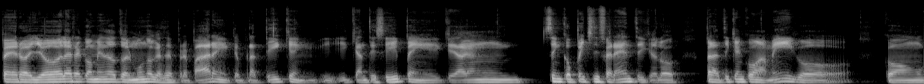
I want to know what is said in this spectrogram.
Pero yo les recomiendo a todo el mundo que se preparen y que practiquen y, que anticipen y que hagan cinco pitches diferentes y que lo practiquen con amigos, con,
